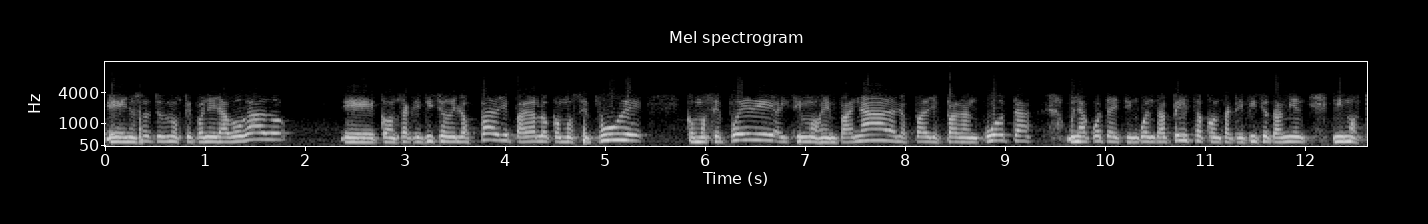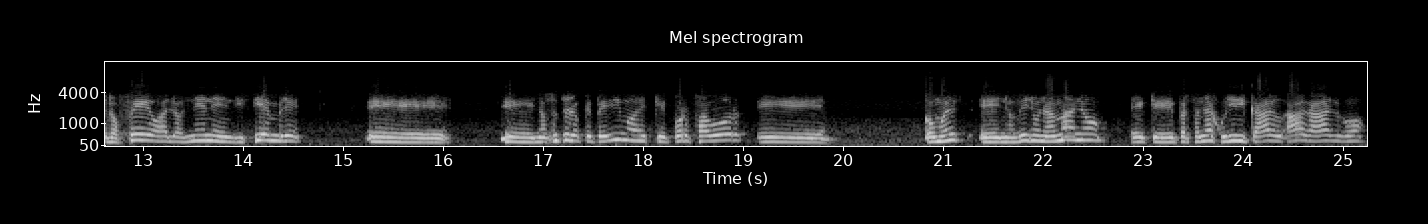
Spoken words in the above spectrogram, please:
Eh, nosotros tuvimos que poner abogado, eh, con sacrificio de los padres, pagarlo como se pude, como se puede, hicimos empanadas, los padres pagan cuota, una cuota de 50 pesos, con sacrificio también dimos trofeos a los nenes en diciembre. Eh, Eh, nosotros lo que pedimos es que por favor, eh, como es, eh, nos den una mano, eh, que personal jurídica ha- haga algo,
